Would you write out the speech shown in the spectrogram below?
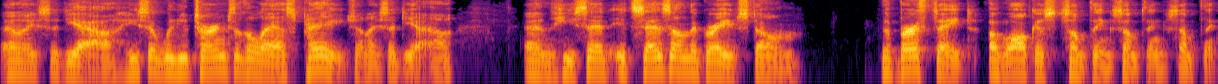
And I said, Yeah. He said, Will you turn to the last page? And I said, Yeah. And he said, It says on the gravestone the birth date of August something, something, something.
